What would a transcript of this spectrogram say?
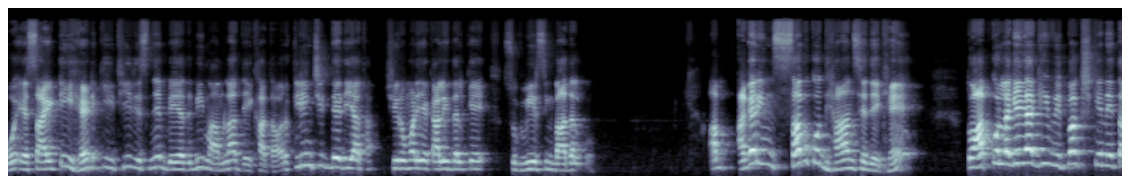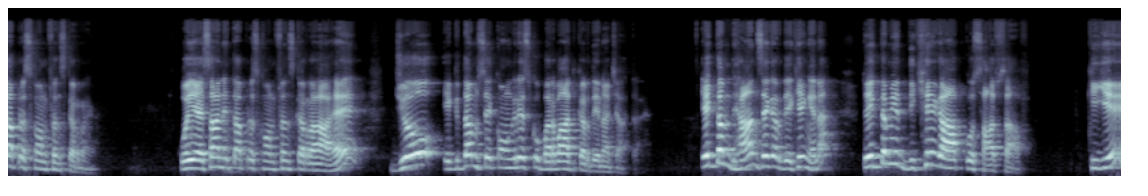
वो एसआईटी हेड की थी जिसने बेअदबी मामला देखा था और क्लीन चिट दे दिया था शिरोमणि अकाली दल के सुखबीर सिंह बादल को। अब अगर इन सबको ध्यान से देखें तो आपको लगेगा कि विपक्ष के नेता प्रेस कॉन्फ्रेंस कर रहे हैं। कोई ऐसा नेता प्रेस कॉन्फ्रेंस कर रहा है जो एकदम से कांग्रेस को बर्बाद कर देना चाहता है। एकदम ध्यान से अगर देखेंगे ना तो एकदम ये दिखेगा आपको साफ़ साफ़ कि ये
